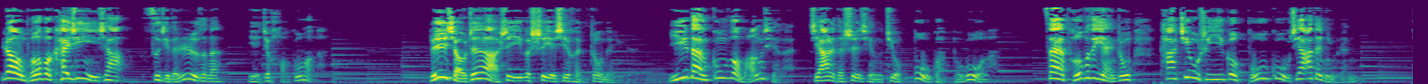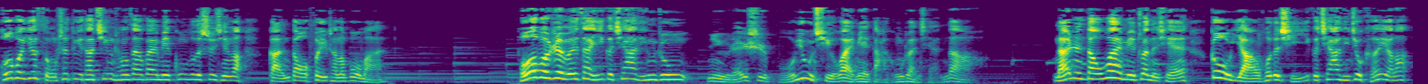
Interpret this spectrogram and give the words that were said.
让婆婆开心一下，自己的日子呢也就好过了。林小珍啊是一个事业心很重的女人。一旦工作忙起来，家里的事情就不管不顾了。在婆婆的眼中，她就是一个不顾家的女人。婆婆也总是对她经常在外面工作的事情啊感到非常的不满。婆婆认为，在一个家庭中，女人是不用去外面打工赚钱的，男人到外面赚的钱够养活得起一个家庭就可以了。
